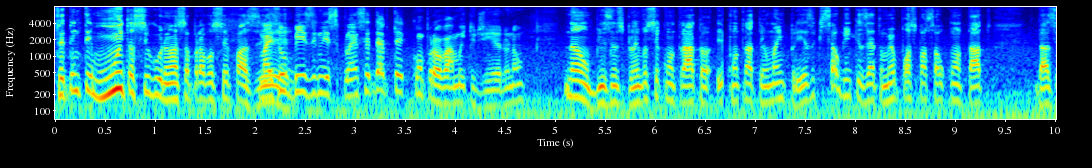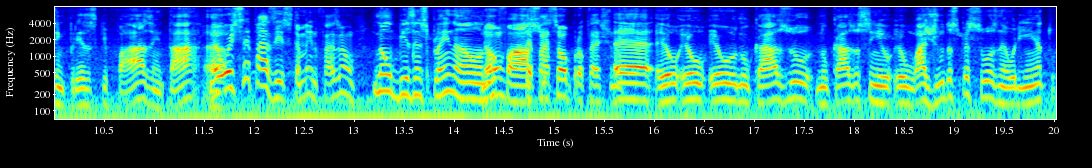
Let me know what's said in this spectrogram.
você tem que ter muita segurança para você fazer. Mas o business plan você deve ter que comprovar muito dinheiro, não? Não, business plan você contrata, eu contratei uma empresa que se alguém quiser também eu posso passar o contato das empresas que fazem, tá? Mas hoje você faz isso também, não faz não? Não, business plan não, eu não, faço. Você faz só o professional? É, eu, eu, eu no caso, no caso assim, eu, eu ajudo as pessoas, né? Eu oriento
